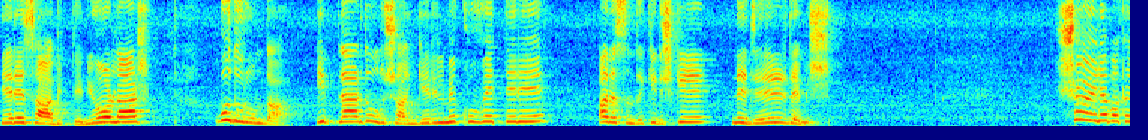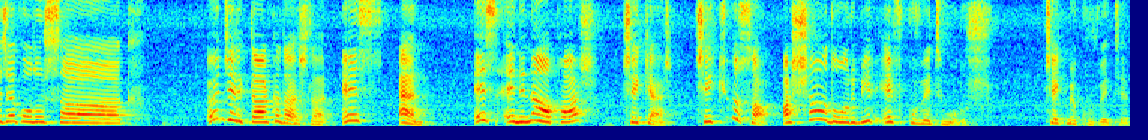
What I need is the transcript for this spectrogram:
yere sabitleniyorlar. Bu durumda iplerde oluşan gerilme kuvvetleri arasındaki ilişki nedir demiş. Şöyle bakacak olursak öncelikle arkadaşlar SN SN'i ne yapar? Çeker. Çekiyorsa aşağı doğru bir F kuvvetim olur. Çekme kuvveti.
